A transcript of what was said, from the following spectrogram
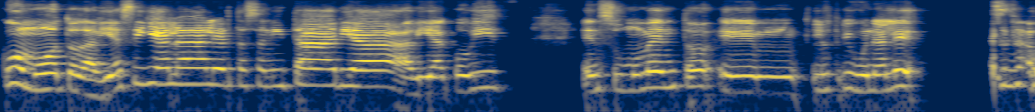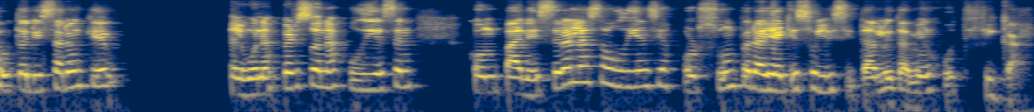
Como todavía seguía la alerta sanitaria, había COVID en su momento, eh, los tribunales autorizaron que algunas personas pudiesen comparecer a las audiencias por Zoom, pero había que solicitarlo y también justificarlo.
